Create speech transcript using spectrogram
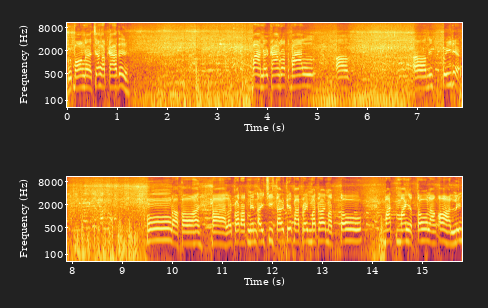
ព្រោះបងនៅអញ្ចឹងអត់កើតទេបាទនៅខាងរដ្ឋបាលអឺអឺនេះពីរនេះហឹមដល់កហើយបាទឥឡូវគាត់អត់មានអីជិះទៅទៀតបាទប្រិមិត្តហើយម៉ូតូបាត់ម៉ាញ់ម៉ូតូឡើងអស់អាលីង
